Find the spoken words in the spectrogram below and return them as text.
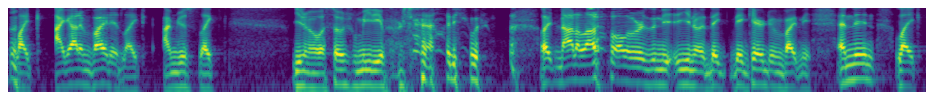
like I got invited. Like I'm just like, you know, a social media personality with like not a lot of followers, and you know, they they cared to invite me. And then like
